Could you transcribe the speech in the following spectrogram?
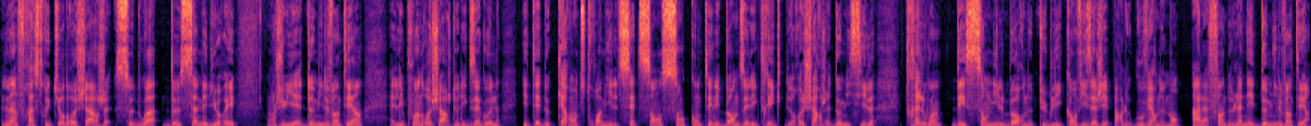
l'infrastructure de recharge se doit de s'améliorer. En juillet 2021, les points de recharge de l'Hexagone étaient de 43 700 sans compter les bornes électriques de recharge à domicile, très loin des 100 000 bornes publiques envisagées par le gouvernement à la fin de l'année 2021.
